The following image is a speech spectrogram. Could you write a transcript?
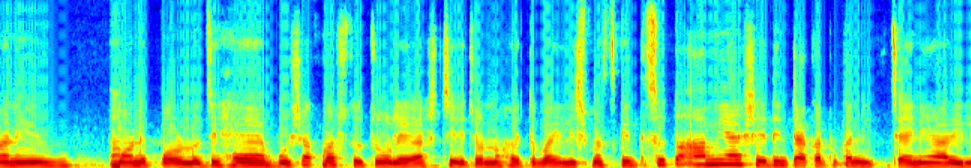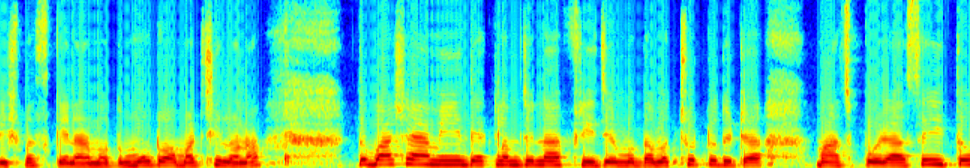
মানে মনে পড়ল যে হ্যাঁ বৈশাখ মাস তো চলে আসছে এই জন্য হয়তো বা ইলিশ মাছ কিনতেছে। তো আমি আর সেদিন টাকা টুকা চাইনি আর ইলিশ মাছ কেনার মতো মুডও আমার ছিল না। তো বাসায় আমি দেখলাম যে, না, ফ্রিজের মধ্যে আমার ছোট্ট দুইটা মাছ পড়ে আছে। এই তো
